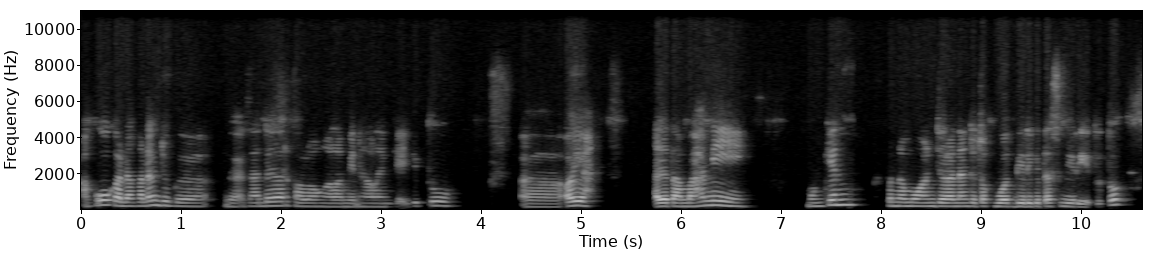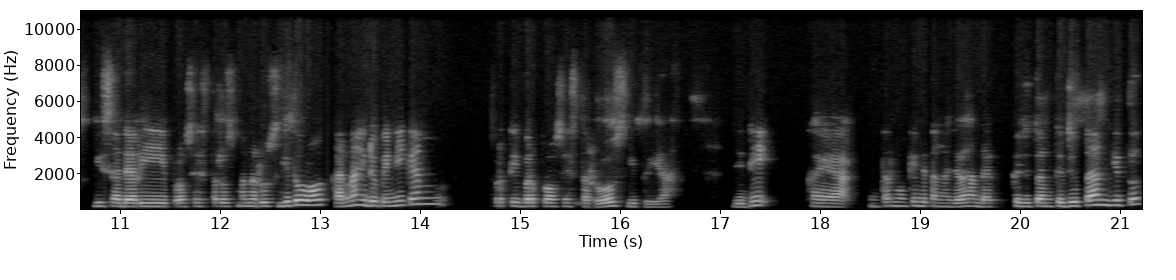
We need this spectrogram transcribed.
Aku kadang-kadang juga nggak sadar kalau ngalamin hal yang kayak gitu. Uh, oh ya, ada tambahan nih. Mungkin penemuan jalan yang cocok buat diri kita sendiri itu tuh bisa dari proses terus-menerus gitu loh. Karena hidup ini kan seperti berproses terus gitu ya. Jadi kayak ntar mungkin di tengah jalan ada kejutan-kejutan gitu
